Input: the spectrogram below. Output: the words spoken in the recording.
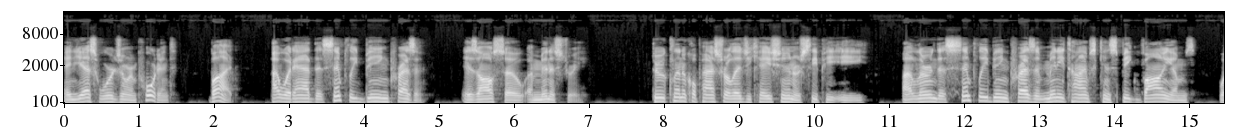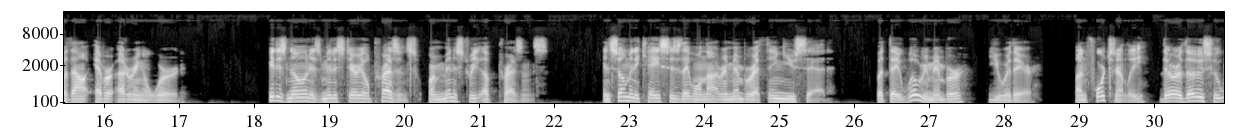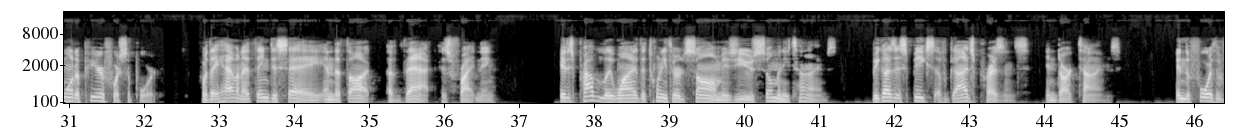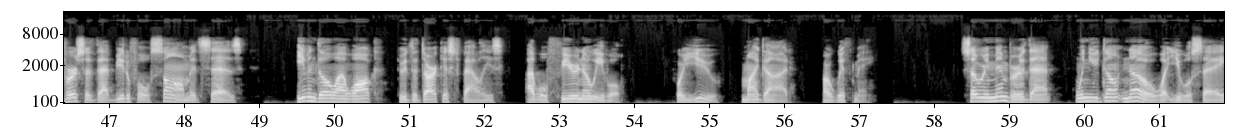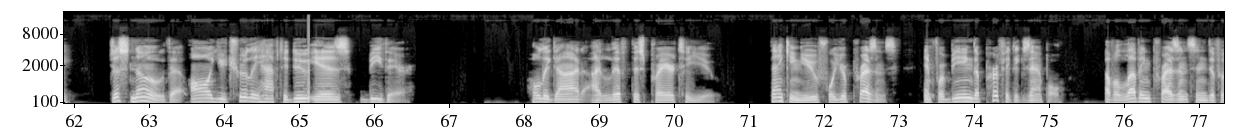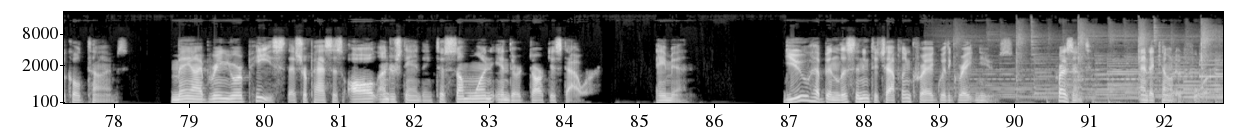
And yes, words are important, but I would add that simply being present is also a ministry. Through clinical pastoral education or CPE, I learned that simply being present many times can speak volumes without ever uttering a word. It is known as ministerial presence or ministry of presence. In so many cases, they will not remember a thing you said, but they will remember you were there. Unfortunately, there are those who won't appear for support, for they haven't a thing to say, and the thought of that is frightening. It is probably why the 23rd Psalm is used so many times, because it speaks of God's presence in dark times. In the fourth verse of that beautiful psalm, it says, Even though I walk through the darkest valleys, I will fear no evil, for you, my God, are with me. So remember that when you don't know what you will say, just know that all you truly have to do is be there. Holy God, I lift this prayer to you, thanking you for your presence and for being the perfect example of a loving presence in difficult times. May I bring your peace that surpasses all understanding to someone in their darkest hour. Amen. You have been listening to Chaplain Craig with great news, present and accounted for.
